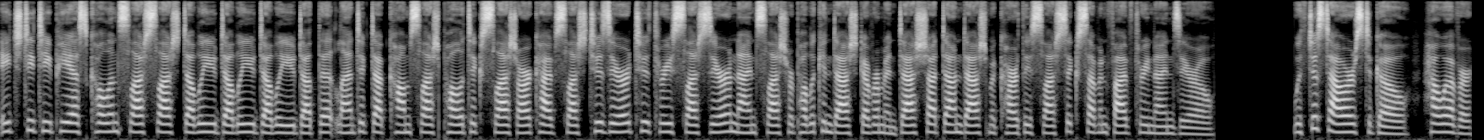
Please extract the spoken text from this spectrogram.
https colon slash slash www.theatlantic.com slash politics slash archive slash 2023 slash 09 slash Republican dash government dash shutdown dash McCarthy slash 675390. With just hours to go, however,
